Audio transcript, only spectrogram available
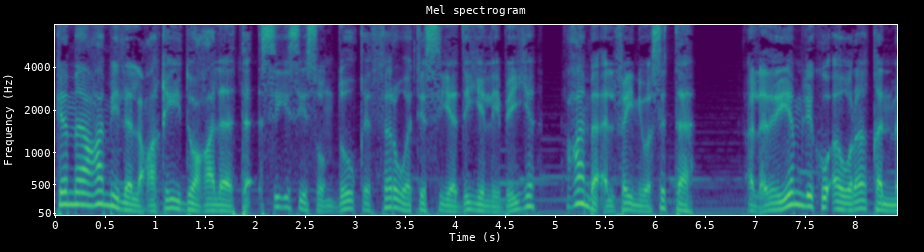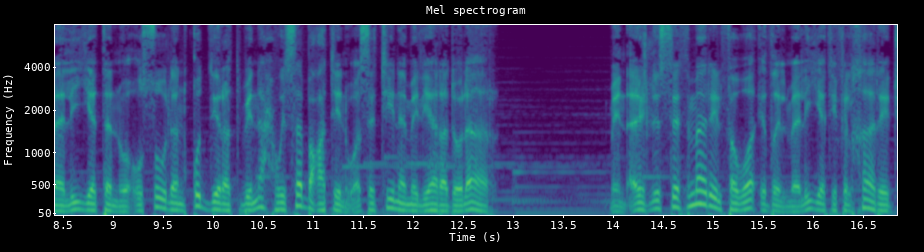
كما عمل العقيد على تأسيس صندوق الثروة السيادي الليبي عام 2006 الذي يملك أوراقا مالية وأصولا قدرت بنحو 67 مليار دولار. من أجل استثمار الفوائض المالية في الخارج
